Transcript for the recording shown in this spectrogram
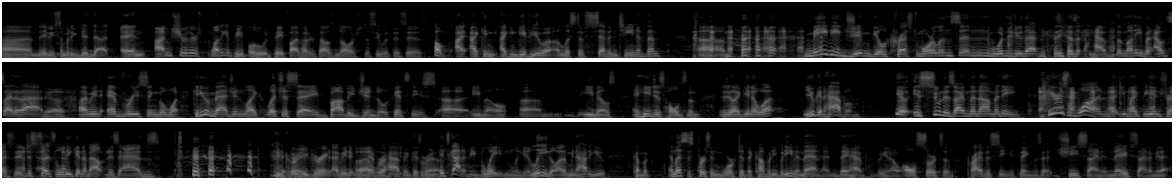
Uh, maybe somebody did that, and I'm sure there's plenty of people who would pay five hundred thousand dollars to see what this is. Oh, I, I can I can give you a, a list of 17 of them. Um, maybe Jim Gilchrist Morlinson wouldn't do that because he doesn't have the money, but outside of that, Yeah. I mean, every single one. Can you imagine, like, let's just say Bobby Jindal gets these uh, email um, emails and he just holds them. And he's like, you know what? You can have them. You know, as soon as I'm the nominee. Here's one that you might be interested in. Just starts leaking them out in his ads. It would be great. I mean, it would That never would happen because great. it's got to be blatantly illegal. I mean, how do you come unless this person worked at the company? But even then, they have you know all sorts of privacy things that she signed and they've signed. I mean,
